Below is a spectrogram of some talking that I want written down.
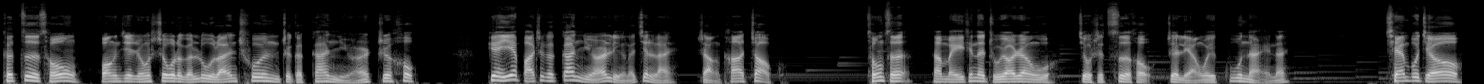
可自从黄金荣收了个陆兰春这个干女儿之后，便也把这个干女儿领了进来，让她照顾。从此，他每天的主要任务就是伺候这两位姑奶奶。前不久，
